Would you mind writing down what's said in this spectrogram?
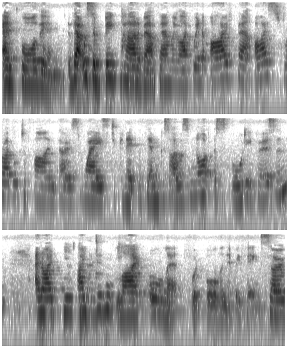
and for them. That was a big part of our family life. When I found, I struggled to find those ways to connect with them because I was not a sporty person and I, I didn't like all that football and everything. So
